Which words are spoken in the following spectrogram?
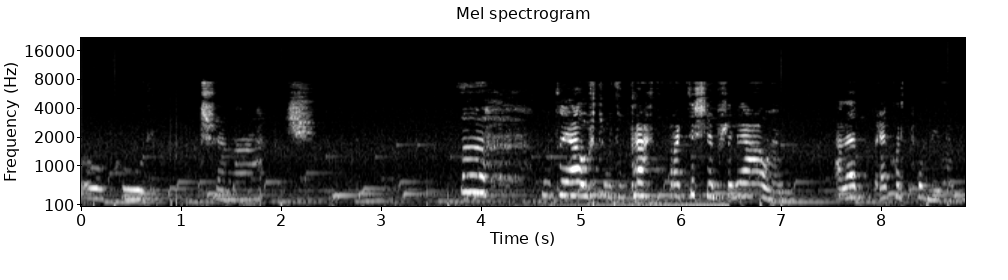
O kurczę mać. Ech, no to ja już tu prak praktycznie przegrałem. Ale rekord pobiłem.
